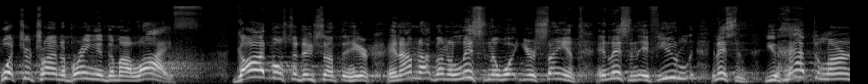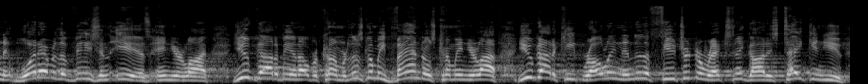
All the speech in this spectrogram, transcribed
what you're trying to bring into my life. God wants to do something here, and I'm not going to listen to what you're saying. And listen, if you listen, you have to learn that whatever the vision is in your life, you've got to be an overcomer. There's going to be vandals come in your life. You've got to keep rolling into the future direction that God is taking you.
